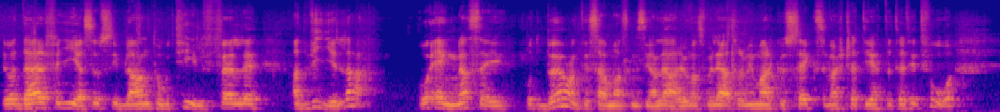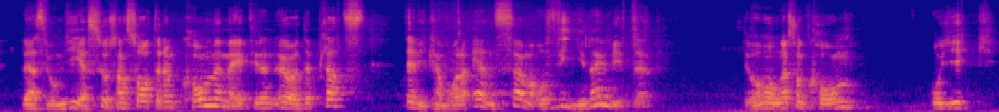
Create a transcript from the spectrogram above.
Det var därför Jesus ibland tog tillfälle att vila och ägna sig åt bön tillsammans med sina lärjungar som vi läser om i Markus 6, vers 31 och 32. Läser vi om Jesus. Han sa till dem, kom med mig till en öde plats där vi kan vara ensamma och vila lite. Det var många som kom och gick.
